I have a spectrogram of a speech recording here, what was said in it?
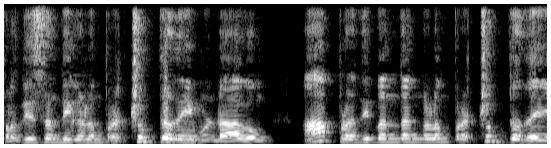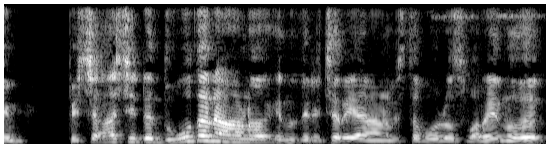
പ്രതിസന്ധികളും പ്രക്ഷുബ്ധതയും ഉണ്ടാകും. ആ പ്രതിബന്ധങ്ങളും പ്രക്ഷുബ്ധതയും പിശാശിന്റെ ദൂതനാണ് എന്ന് തിരിച്ചറിയാനാണ് മിസ്റ്റർ പൗലോസ് പറയുന്നത്.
